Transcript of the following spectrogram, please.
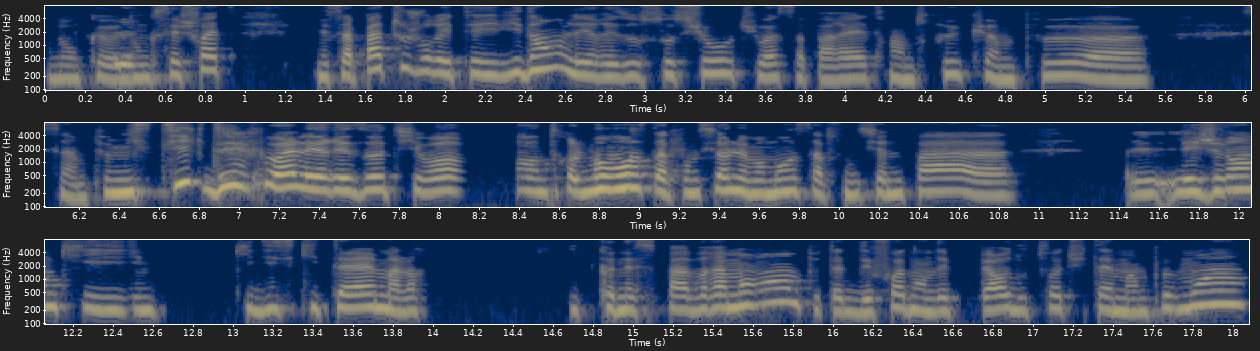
Donc, euh, donc c'est chouette. Mais ça n'a pas toujours été évident, les réseaux sociaux, tu vois, ça paraît être un truc un peu, euh, c'est un peu mystique des fois, les réseaux, tu vois, entre le moment où ça fonctionne, le moment où ça fonctionne pas. Euh, les gens qui, qui disent qu'ils t'aiment alors qu'ils te connaissent pas vraiment, peut-être des fois dans des périodes où toi tu t'aimes un peu moins.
